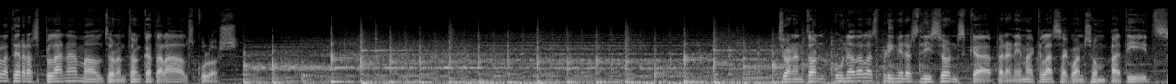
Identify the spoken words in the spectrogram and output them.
a la Terra es plana amb el Joan Anton Català als colors. Joan Anton, una de les primeres lliçons que aprenem a classe quan som petits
